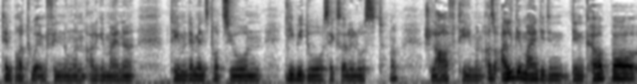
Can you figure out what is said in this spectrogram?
Temperaturempfindungen, allgemeine Themen der Menstruation, Libido, sexuelle Lust, ne? Schlafthemen, also allgemein, die den, den Körper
